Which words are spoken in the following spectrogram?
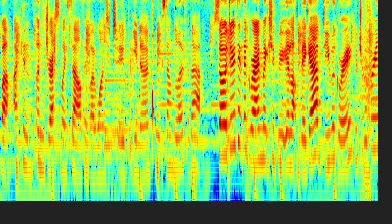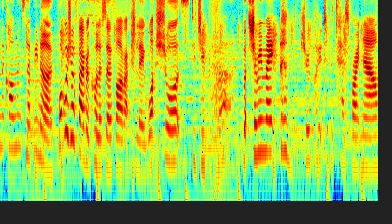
Well, I can undress myself if I wanted to, but you know, links down below for that. So I do think the grey makes your booty a lot bigger. Do you agree? Would you agree in the comments? let me know. What was your favorite color so far actually? What shorts did you prefer? But should we make, should we put it to the test right now?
